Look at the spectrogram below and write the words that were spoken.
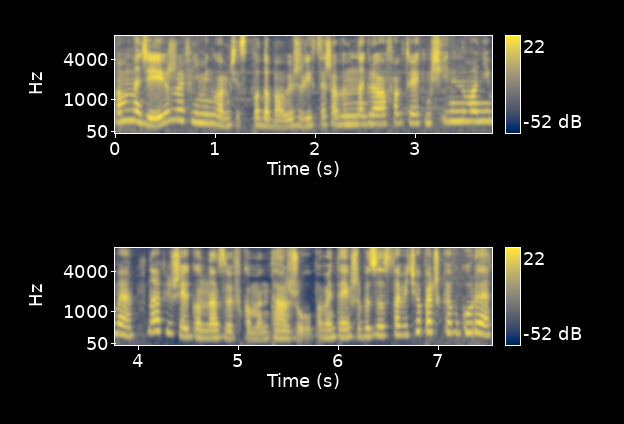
Mam nadzieję, że filmik Wam się spodobał. Jeżeli chcesz, abym nagrała fakt o jakimś innym anime, napisz jego nazwę w komentarzu. Pamiętaj, żeby zostawić łapeczkę w górę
